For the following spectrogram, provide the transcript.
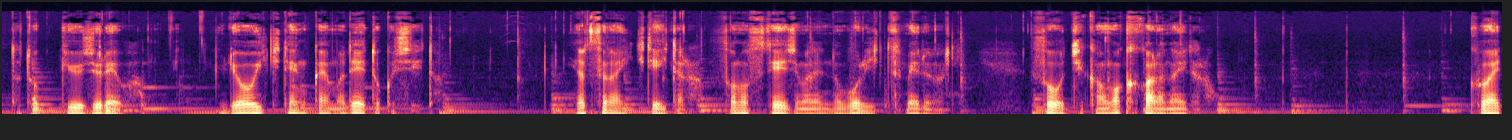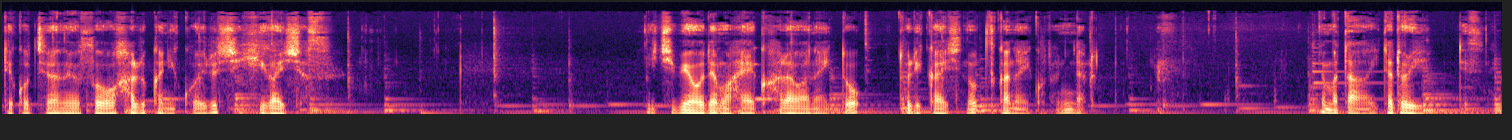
た特級呪霊は、領域展開まで得していた。奴が生きていたらそのステージまで上り詰めるのにそう時間はかからないだろう加えてこちらの予想をはるかに超えるし被害者数。1秒でも早く払わないと取り返しのつかないことになる。でまた虎杖ですね。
